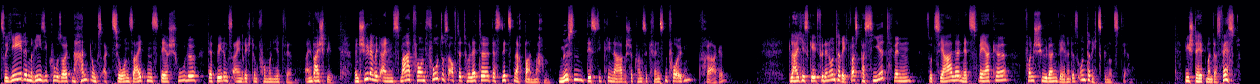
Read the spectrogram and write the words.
Zu jedem Risiko sollten Handlungsaktionen seitens der Schule, der Bildungseinrichtung formuliert werden. Ein Beispiel. Wenn Schüler mit einem Smartphone Fotos auf der Toilette des Sitznachbarn machen, müssen disziplinarische Konsequenzen folgen? Frage. Gleiches gilt für den Unterricht. Was passiert, wenn soziale Netzwerke von Schülern während des Unterrichts genutzt werden? Wie stellt man das fest?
